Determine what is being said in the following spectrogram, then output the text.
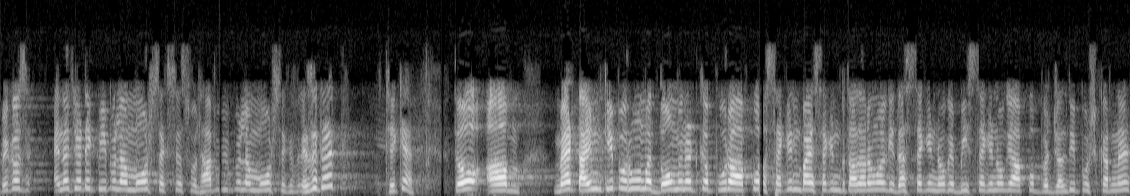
because energetic people are more successful happy people are more successful is it right ठीक है तो um, मैं टाइम कीपर हूँ, मैं दो मिनट का पूरा आपको सेकंड बाय सेकंड बताता रहूँगा कि 10 सेकंड हो गए 20 सेकंड हो गए, आपको जल्दी पुश करना है।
